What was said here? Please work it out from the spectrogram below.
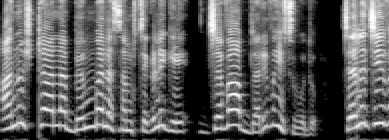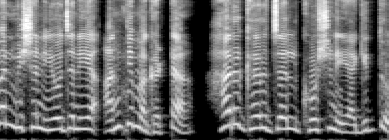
ಅನುಷ್ಠಾನ ಬೆಂಬಲ ಸಂಸ್ಥೆಗಳಿಗೆ ಜವಾಬ್ದಾರಿ ವಹಿಸುವುದು. ಜಲಜೀವನ್ ಮಿಷನ್ ಯೋಜನೆಯ ಅಂತಿಮ ಘಟ್ಟ ಹರ್ ಘರ್ ಜಲ್ ಘೋಷಣೆಯಾಗಿದ್ದು,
